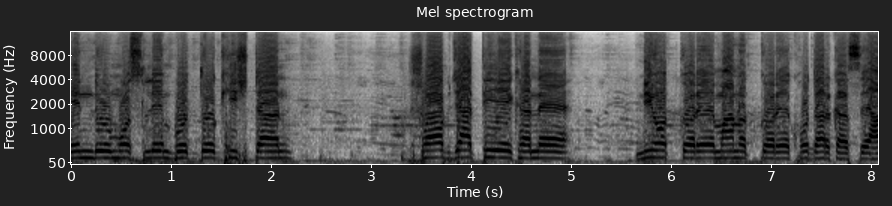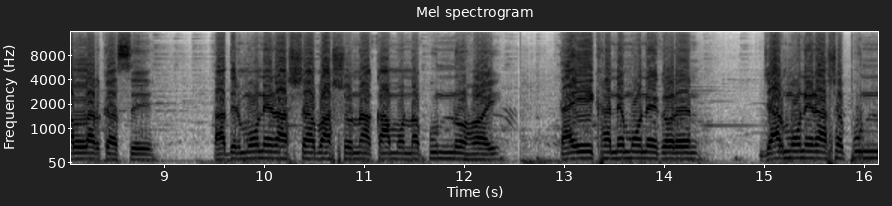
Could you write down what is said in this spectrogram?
হিন্দু, মুসলিম, বৌদ্ধ, খ্রিস্টান সব জাতি এখানে নিয়ত করে, মানত করে খোদার কাছে, আল্লাহর কাছে। তাদের মনের আশা, বাসনা, কামনা পূর্ণ হয়। তাই এখানে মনে করেন যার মনের আশা পূর্ণ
